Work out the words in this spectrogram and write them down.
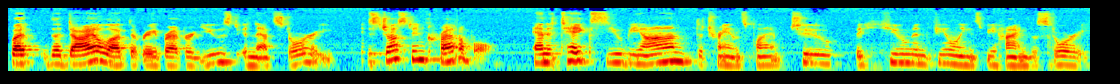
But the dialogue that Ray Bradbury used in that story is just incredible. And it takes you beyond the transplant to the human feelings behind the story.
